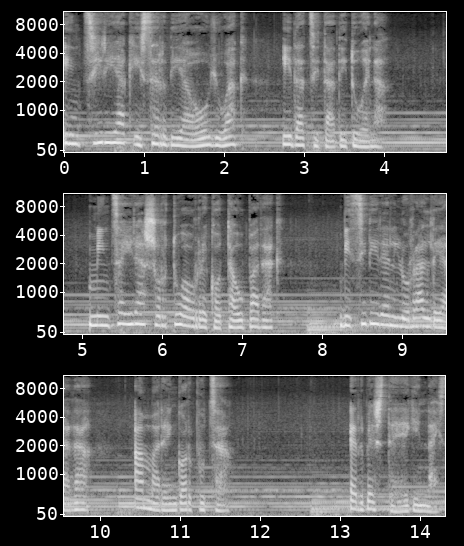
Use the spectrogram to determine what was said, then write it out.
intziriak izerdia oiuak idatzita dituena. Mintzaira sortu aurreko taupadak, bizidiren lurraldea da amaren gorputza. Erbeste egin naiz.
